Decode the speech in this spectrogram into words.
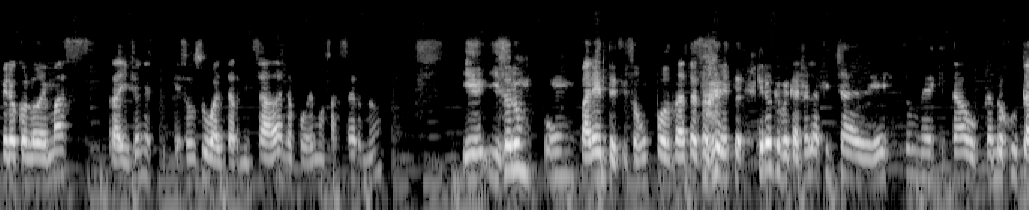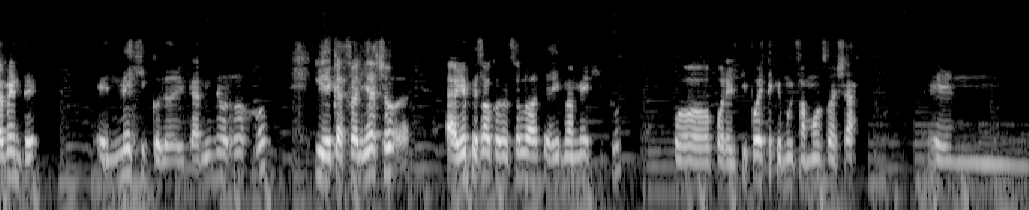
Pero con lo demás tradiciones que son subalternizadas lo podemos hacer no y, solo un, paréntesis o un postdata sobre esto. Creo que me cayó la ficha de esto una vez que estaba buscando justamente en México lo del Camino Rojo. Y de casualidad yo había empezado a conocerlo antes de irme a México por, por el tipo este que es muy famoso allá. En,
